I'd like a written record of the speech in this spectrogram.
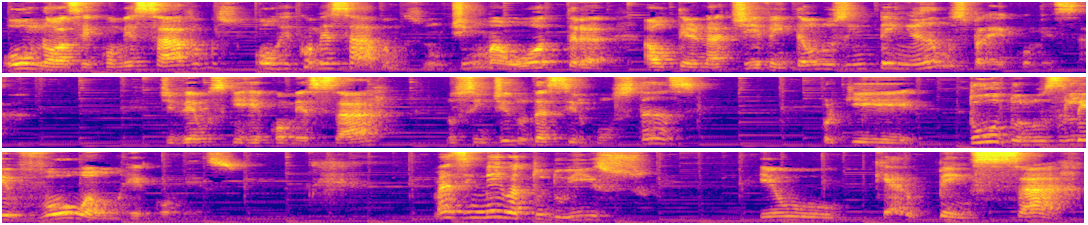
ou nós recomeçávamos ou recomeçávamos, não tinha uma outra alternativa, então nos empenhamos para recomeçar. Tivemos que recomeçar no sentido da circunstância, porque tudo nos levou a um recomeço. Mas em meio a tudo isso, eu quero pensar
